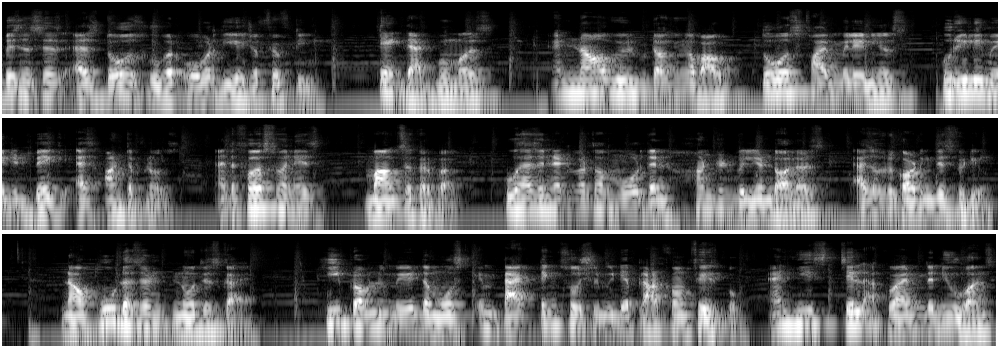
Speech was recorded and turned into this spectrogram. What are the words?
businesses as those who were over the age of 50. Take that, boomers. And now we will be talking about those 5 millennials who really made it big as entrepreneurs. And the first one is Mark Zuckerberg, who has a net worth of more than $100 billion as of recording this video. Now, who doesn't know this guy? He probably made the most impacting social media platform Facebook, and he is still acquiring the new ones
